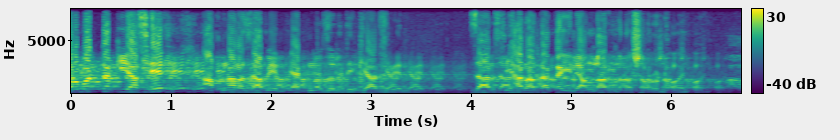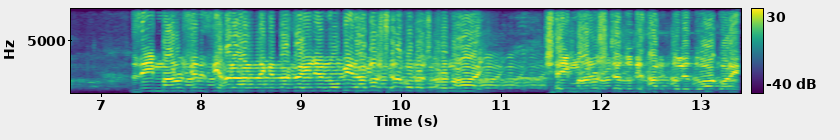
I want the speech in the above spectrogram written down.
দরবারটা কি আছে? আপনারা যাবেন, এক নজর দেখে আসবেন। যার চেহারা তাকাইলে আল্লাহর কথা স্মরণ হয়। যেই মানুষের চেহারার দিকে তাকাইলে নবীর আদর্শের কথা স্মরণ হয়। সেই মানুষটা যদি হাত তুলে দোয়া করে,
